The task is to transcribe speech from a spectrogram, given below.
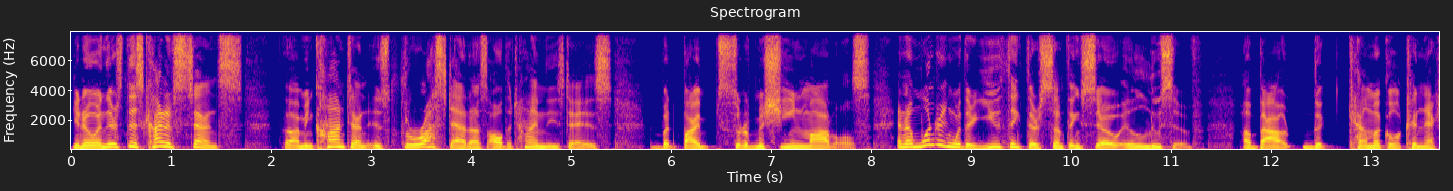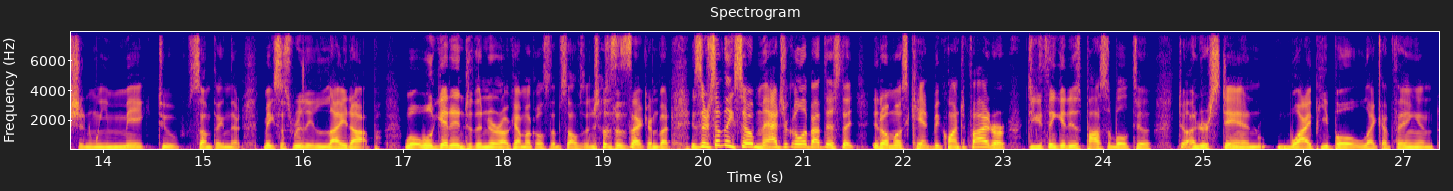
you know, and there's this kind of sense. I mean, content is thrust at us all the time these days, but by sort of machine models. And I'm wondering whether you think there's something so elusive about the chemical connection we make to something that makes us really light up. Well, we'll get into the neurochemicals themselves in just a second, but is there something so magical about this that it almost can't be quantified or do you think it is possible to to understand why people like a thing and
